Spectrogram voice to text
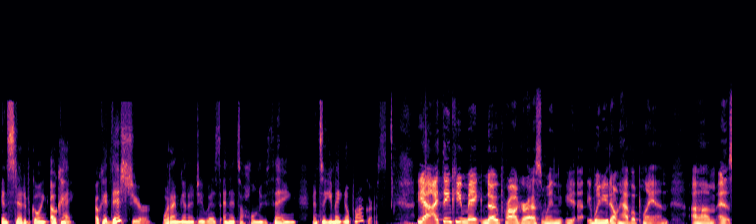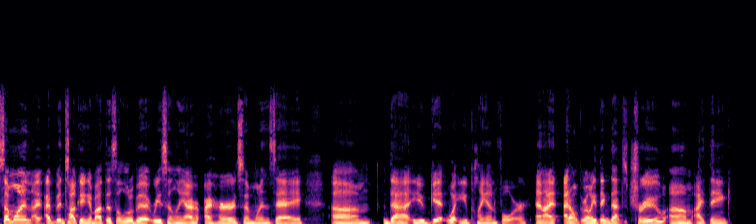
instead of going okay okay, this year, what I'm going to do is, and it's a whole new thing. And so you make no progress. Yeah, I think you make no progress when you, when you don't have a plan. Um, and someone, I, have been talking about this a little bit recently. I, I heard someone say um, that you get what you plan for. And I, I don't really think that's true. Um, I think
